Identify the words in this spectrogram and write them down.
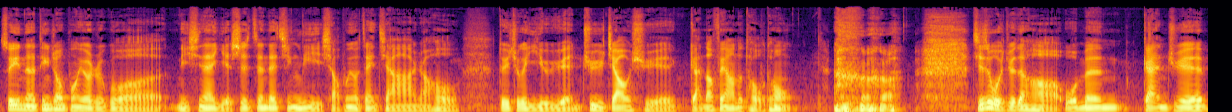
所以呢，听众朋友，如果你现在也是正在经历小朋友在家，然后对这个远距教学感到非常的头痛，其实我觉得哈，我们感觉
